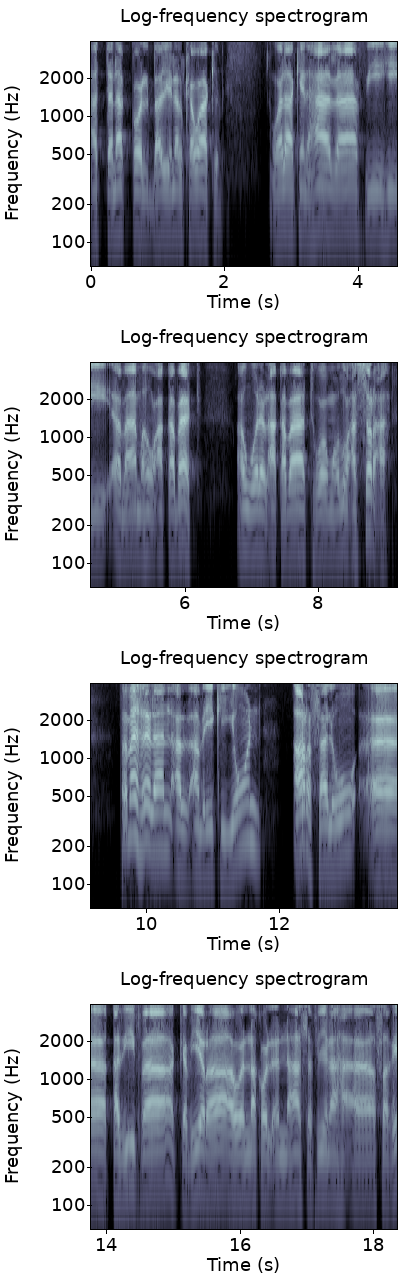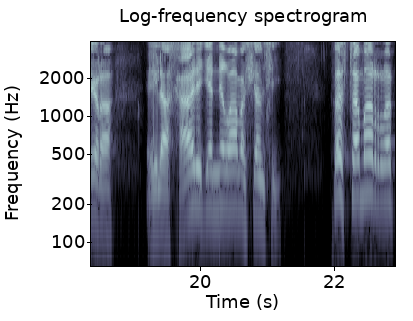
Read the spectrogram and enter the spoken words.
التنقل بين الكواكب ولكن هذا فيه أمامه عقبات. أول العقبات هو موضوع السرعة. فمثلا الأمريكيون أرسلوا آه، قذيفة كبيرة أو نقول أنها سفينة آه، صغيرة إلى خارج النظام الشمسي. فاستمرت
